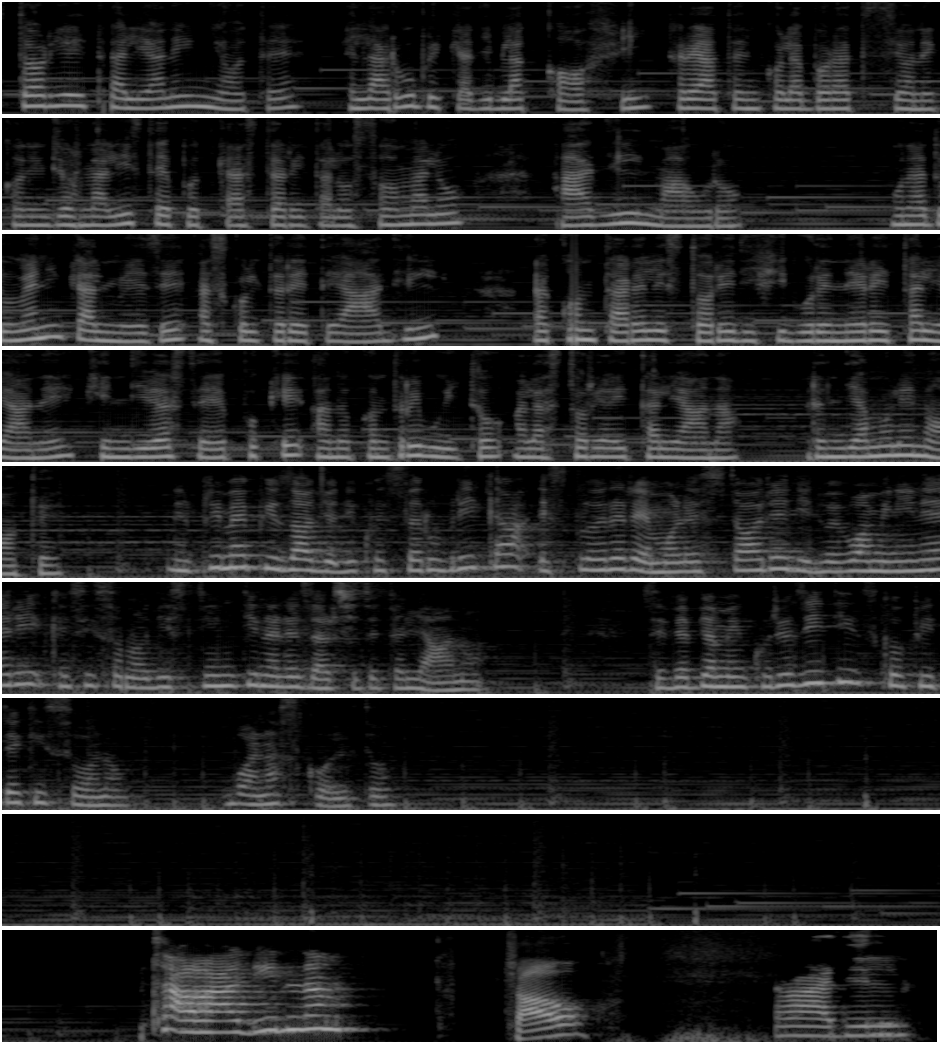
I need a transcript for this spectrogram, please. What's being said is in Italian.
Storie italiane ignote è la rubrica di Black Coffee creata in collaborazione con il giornalista e podcaster italo-somalo Adil Mauro. Una domenica al mese ascolterete Adil raccontare le storie di figure nere italiane che in diverse epoche hanno contribuito alla storia italiana. Prendiamo le note. Nel primo episodio di questa rubrica esploreremo le storie di due uomini neri che si sono distinti nell'esercito italiano. Se vi abbiamo incuriositi, scoprite chi sono. Buon ascolto. Ciao Adil. Ciao. Ciao Adil.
